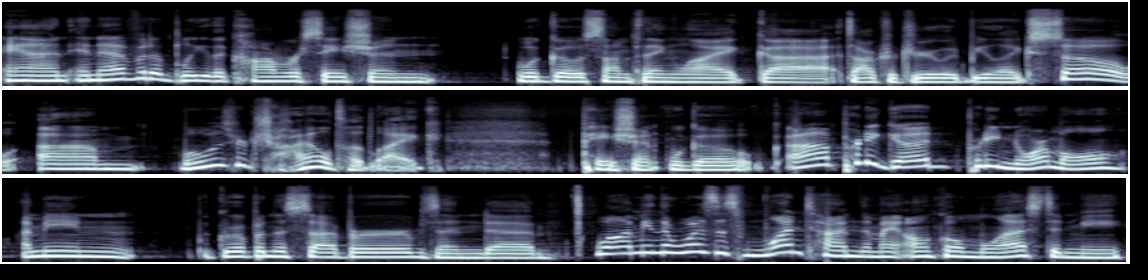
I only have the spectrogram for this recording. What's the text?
And inevitably, the conversation would go something like uh, Dr. Drew would be like, So, um, what was your childhood like? Patient would go, uh, Pretty good, pretty normal. I mean, grew up in the suburbs. And, uh, well, I mean, there was this one time that my uncle molested me.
